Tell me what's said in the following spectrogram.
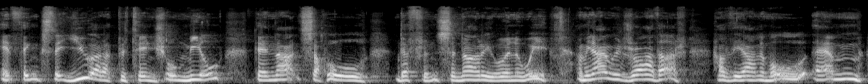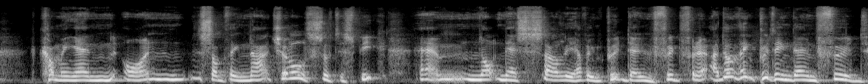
it thinks that you are a potential meal, then that's a whole different scenario in a way. I mean, I would rather have the animal. Um, coming in on something natural, so to speak, um, not necessarily having put down food for it. I don't think putting down food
